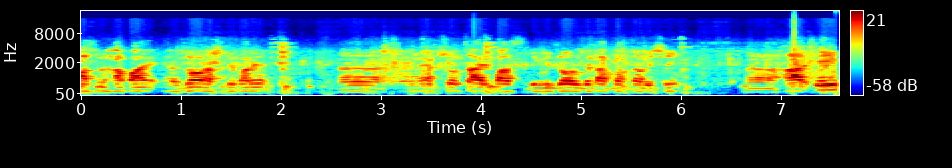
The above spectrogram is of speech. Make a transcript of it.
বাছুর হাঁপায় জ্বর আসতে পারে। একশো চার পাঁচ ডিগ্রি জ্বর উঠে তাপমাত্রা বেশি। আর এই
